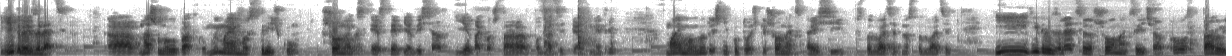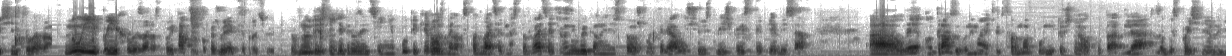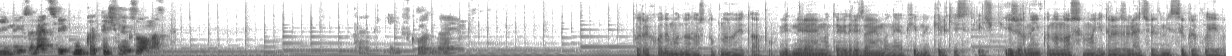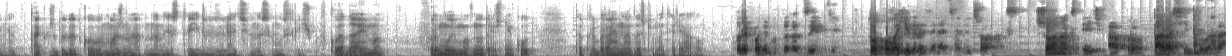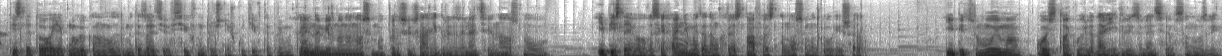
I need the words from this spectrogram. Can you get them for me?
Гідроізоляція. А, в нашому випадку ми маємо стрічку Shonex ST50, є також стара по 25 метрів. Маємо внутрішні куточки Shonex IC 120 на 120 і гідроізоляція Shonex HA Pro тарою 7 кг. Ну і поїхали зараз по етапу, покажу, як це працює. Внутрішні гідроізоляційні кутики розміром 120 на 120 вони виконані з того ж матеріалу, що і стрічка ST50 але одразу вони мають відформовку внутрішнього кута для забезпечення надійної ізоляції у критичних зонах. Так, і вкладаємо. Переходимо до наступного етапу. Відміряємо та відрізаємо необхідну кількість стрічки і жирненько наносимо гідроізоляцію в місце приклеювання. Також додатково можна нанести гідроізоляцію на саму стрічку. Вкладаємо, формуємо внутрішній кут та прибираємо надлишки матеріалу. Переходимо до родзинки. Топова гідроізоляція від Shonex. Shonex HA Pro Тара 7 кг. Після того, як ми виконали герметизацію всіх внутрішніх кутів та примикань, рівномірно наносимо перший шар гідроізоляції на основу. І після його висихання методом хрест-нафрест наносимо другий шар. І підсумуємо, ось так виглядає гідроізоляція в санузлі.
